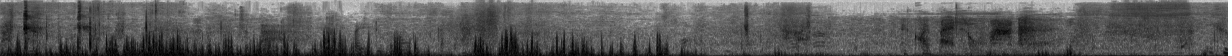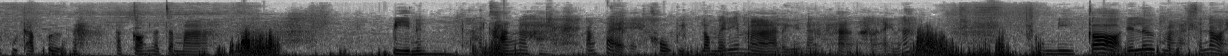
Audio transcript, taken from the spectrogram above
กาศดีจะพาไปดูห้องกันค่อยๆแผนลงมานะนี่คือภูทับเบิกนะ แต่ก่อนเราจะมา ปีหนึ่งหลายครั้งนะคะ ตั้งแต่โควิดเราไม่ได้มาเลยนะห่างหายนะ วันนี้ก็ได้เลิกมาซะหน่อย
